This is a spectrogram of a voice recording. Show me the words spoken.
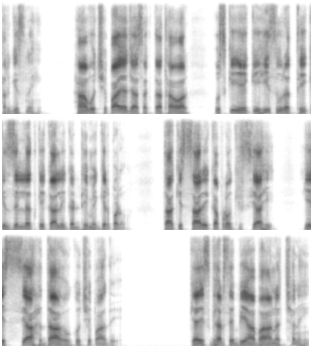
हरगिज नहीं। हाँ वो छिपाया जा सकता था और उसकी एक ही सूरत थी कि जिल्लत के काले गड्ढे में गिर पड़ूं, ताकि सारे कपड़ों की स्याही ये स्याह दाग को छिपा दे। क्या इस घर से बेआबान अच्छा नहीं,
